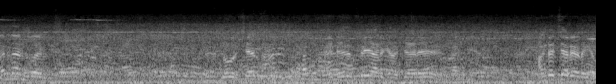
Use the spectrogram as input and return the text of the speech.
வருதான் பாரு. இன்னொரு சேர் ஃப்ரீயாக இருக்கா சேரு அந்த சேர் எடுங்க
